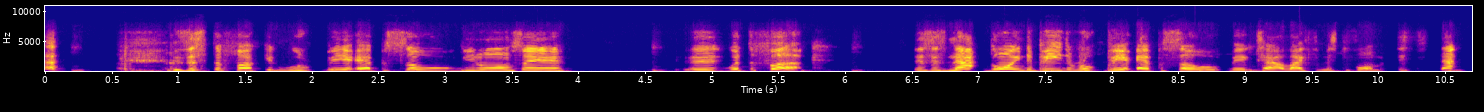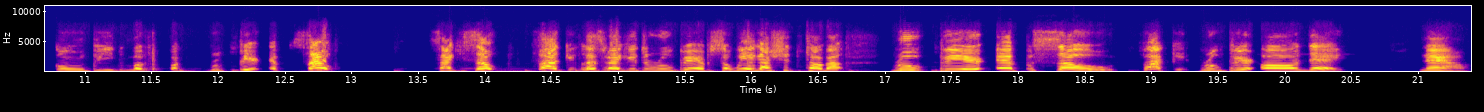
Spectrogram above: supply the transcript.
Is this the fucking root beer episode? You know what I'm saying? Uh, what the fuck? This is not going to be the root beer episode, Big MGTOW Life of Mr. Foreman. This is not going to be the motherfucking root beer episode. Psyche so fuck it. Let's make it the root beer episode. We ain't got shit to talk about. Root beer episode. Fuck it. Root beer all day. Now,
